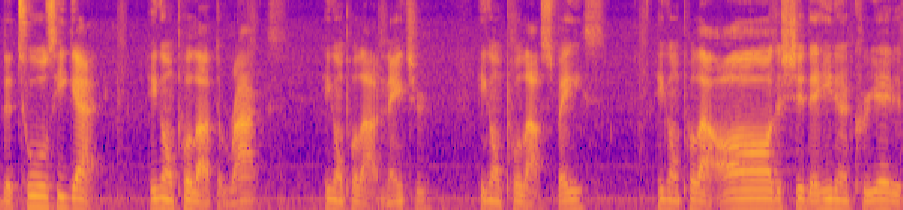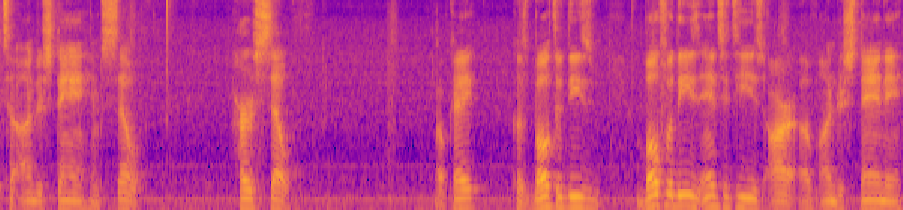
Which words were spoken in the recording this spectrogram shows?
The tools he got. He gonna pull out the rocks. He gonna pull out nature. He gonna pull out space. He gonna pull out all the shit that he done created to understand himself, herself. Okay, because both of these, both of these entities are of understanding,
